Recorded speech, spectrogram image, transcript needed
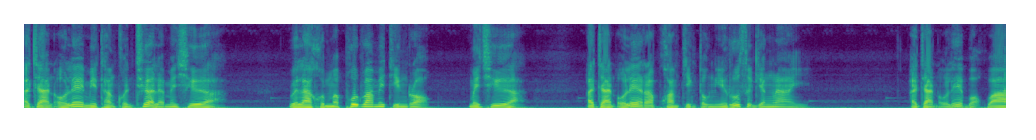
อาจารย์โอเล่มีทั้งคนเชื่อและไม่เชื่อ เวลาคนมาพูดว่าไม่จริงหรอก ไม่เชื่อ อาจารย์โอเล่รับความจริงตรงนี้รู้สึกยังไงอาจารย์โอเล่บอกว่า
